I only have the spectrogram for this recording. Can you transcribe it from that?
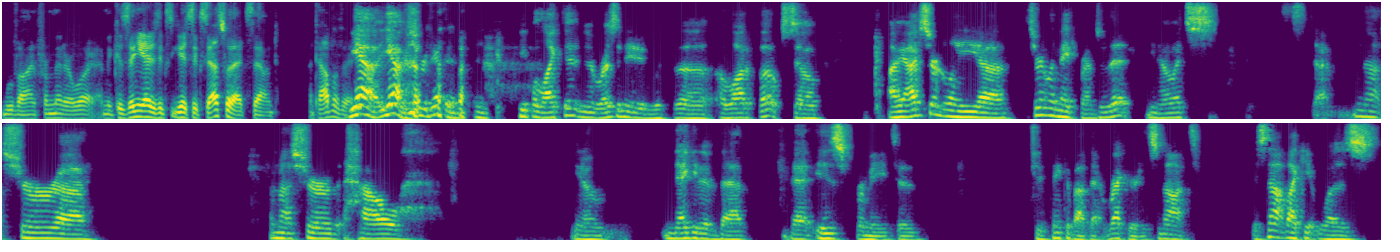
move on from it, or what? I mean, because then you had you had success with that sound on top of it. Yeah, yeah, sure did. And, and people liked it, and it resonated with uh, a lot of folks. So I, I've certainly uh, certainly made friends with it. You know, it's, it's I'm not sure. Uh, I'm not sure how you know negative that that is for me to to think about that record. It's not it's not like it was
